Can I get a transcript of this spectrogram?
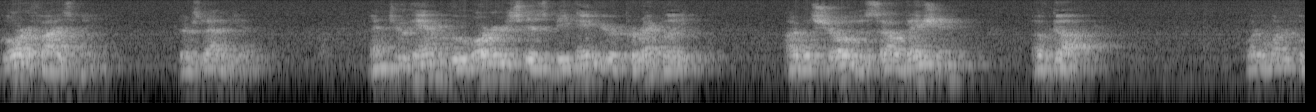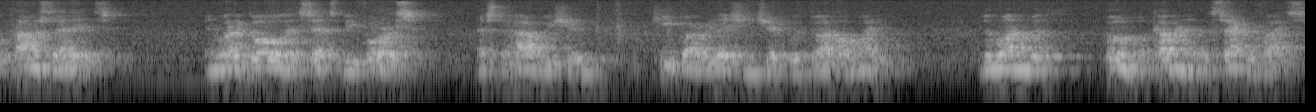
glorifies me. There's that again. And to him who orders his behavior correctly, I will show the salvation of God. What a wonderful promise that is. And what a goal that sets before us as to how we should keep our relationship with God Almighty, the one with whom a covenant of sacrifice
